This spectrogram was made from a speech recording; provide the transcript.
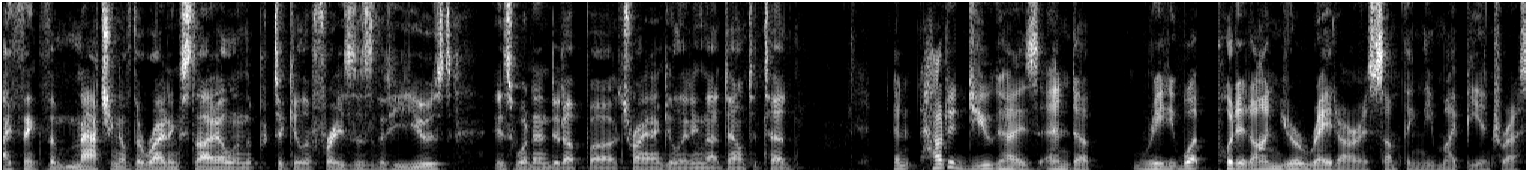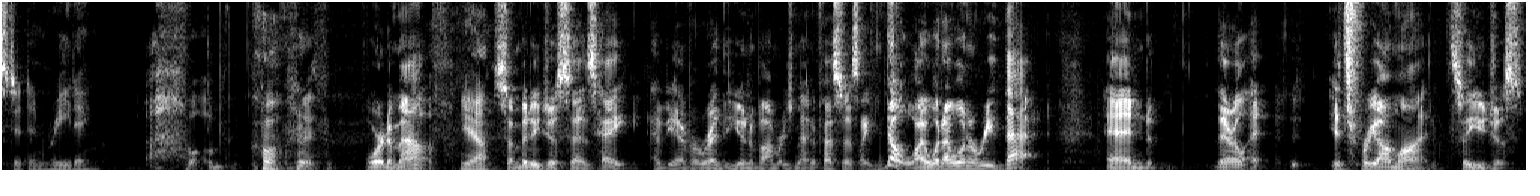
I think the matching of the writing style and the particular phrases that he used is what ended up uh, triangulating that down to Ted. And how did you guys end up reading? What put it on your radar as something you might be interested in reading? Well, Word of mouth. Yeah. Somebody just says, "Hey, have you ever read the Unabomber's Manifesto?" It's like, no. Why would I want to read that? And they're like, it's free online, so you just,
